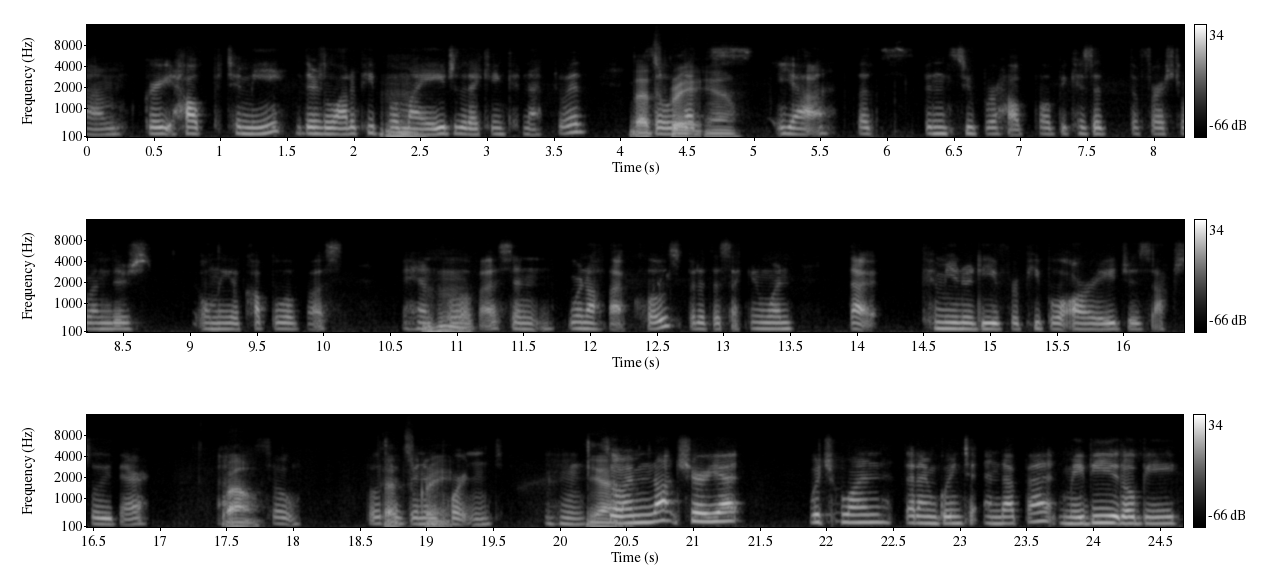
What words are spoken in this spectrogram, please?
um, great help to me. There's a lot of people Mhm. my age that I can connect with. That's so great. Yeah. that's yeah, that's been super helpful because at the first one there's only a couple of us, a handful Mhm. of us, and we're not that close. But at the second one, that community for people our age is actually there. Um, Wow. so both That's have been great. important. hmm Yeah. So I'm not sure yet which one that I'm going to end up at. Maybe it'll be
